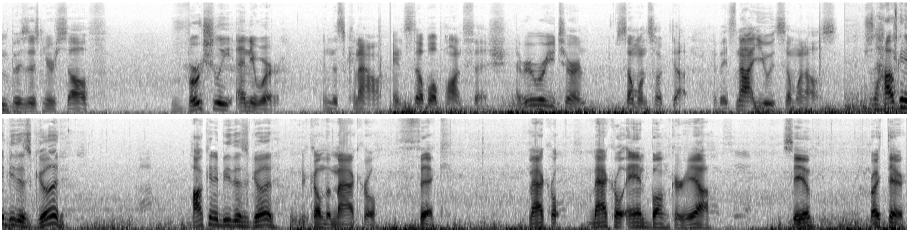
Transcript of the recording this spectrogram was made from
You can position yourself virtually anywhere in this canal and stumble upon fish. Everywhere you turn, someone's hooked up. If it's not you, it's someone else. Just how can it be this good? How can it be this good? Become the mackerel, thick. Mackerel, mackerel and bunker, yeah. See him? Right there.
